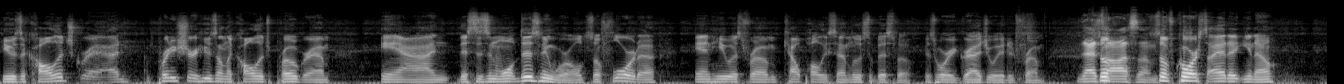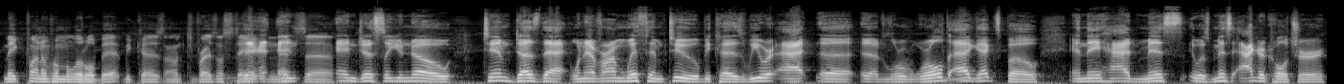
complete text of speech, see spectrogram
He was a college grad. I'm pretty sure he was on the college program, and this is in Walt Disney World, so Florida. And he was from Cal Poly San Luis Obispo, is where he graduated from. that's so, awesome. So of course I had to, you know, make fun of him a little bit because I'm Fresno State, and, and, that's uh, and, and just so you know, Tim does that whenever I'm with him too, because we were at uh, a World Ag Expo and they had Miss. It was Miss Agriculture.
